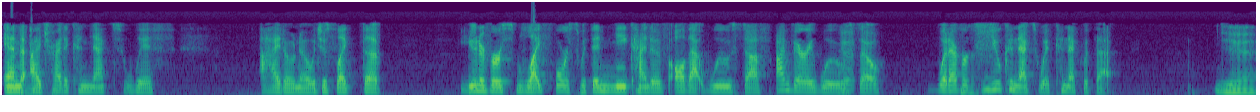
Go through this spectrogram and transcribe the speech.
and I try to connect with, I don't know, just like the universe, life force within me, kind of all that woo stuff. I'm very woo, Yeah. so whatever you connect with, connect with that. Yeah,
